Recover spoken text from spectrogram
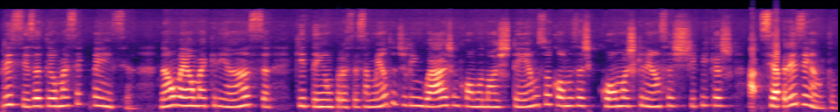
precisa ter uma sequência. Não é uma criança que tem um processamento de linguagem como nós temos ou como as, como as crianças típicas ah, se apresentam.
